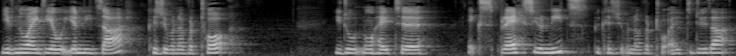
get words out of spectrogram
you've no idea what your needs are because you were never taught you don't know how to express your needs because you were never taught how to do that.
